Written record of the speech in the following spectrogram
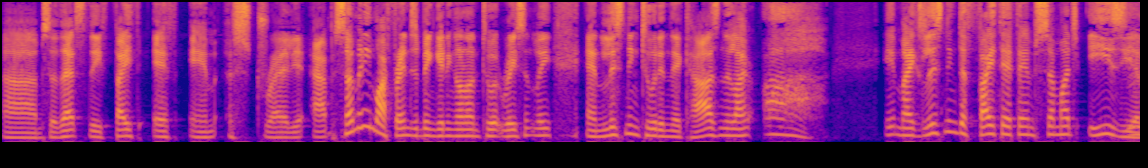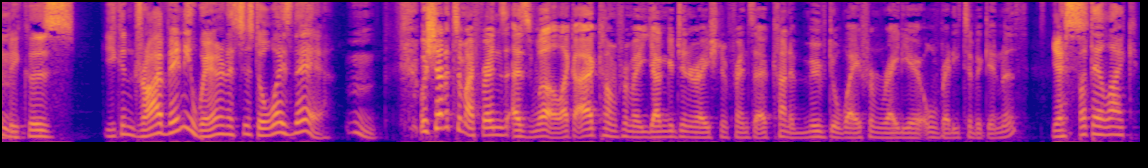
Um, so that's the Faith FM Australia app. So many of my friends have been getting on onto it recently and listening to it in their cars, and they're like, "Ah, it makes listening to Faith FM so much easier because you can drive anywhere and it's just always there." Well, shout out to my friends as well. Like, I come from a younger generation of friends that have kind of moved away from radio already to begin with. Yes, But they're like,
